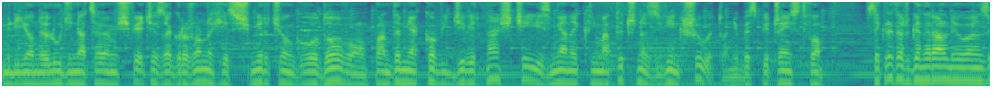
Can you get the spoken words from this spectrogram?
Miliony ludzi na całym świecie zagrożonych jest śmiercią głodową. Pandemia COVID-19 i zmiany klimatyczne zwiększyły to niebezpieczeństwo. Sekretarz generalny ONZ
